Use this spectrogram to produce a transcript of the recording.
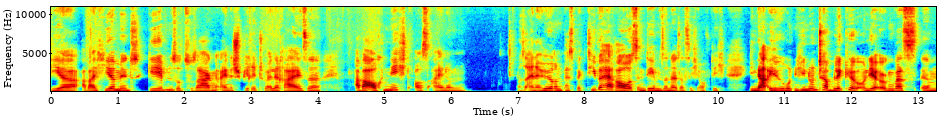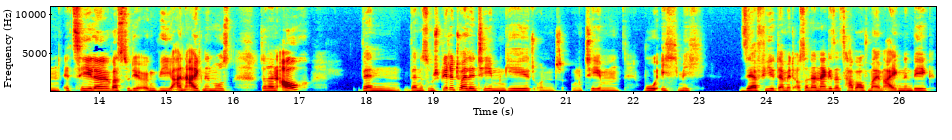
dir aber hiermit geben, sozusagen eine spirituelle Reise, aber auch nicht aus einem aus einer höheren Perspektive heraus, in dem Sinne, dass ich auf dich hinunterblicke und dir irgendwas ähm, erzähle, was du dir irgendwie aneignen musst, sondern auch wenn, wenn es um spirituelle Themen geht und um Themen, wo ich mich sehr viel damit auseinandergesetzt habe auf meinem eigenen Weg,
